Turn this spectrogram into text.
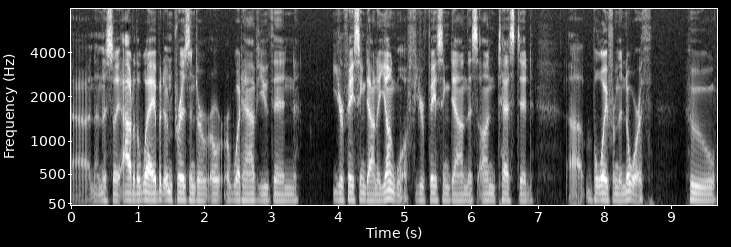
uh, not necessarily out of the way, but imprisoned or, or, or what have you, then you're facing down a young wolf. You're facing down this untested uh, boy from the north, who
